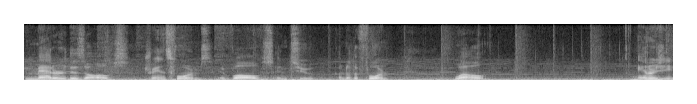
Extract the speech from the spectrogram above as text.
Matter dissolves, transforms, evolves into another form, while energy,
